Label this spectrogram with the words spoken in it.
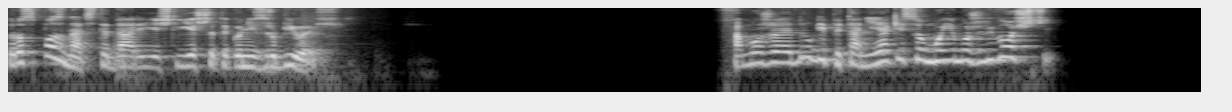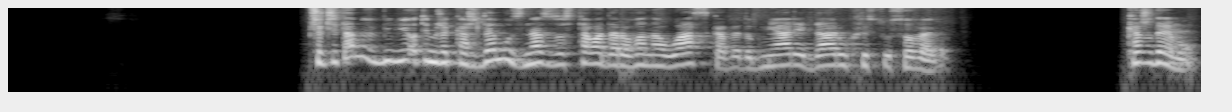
rozpoznać te dary, jeśli jeszcze tego nie zrobiłeś. A może drugie pytanie, jakie są moje możliwości? Przeczytamy w Biblii o tym, że każdemu z nas została darowana łaska według miary daru Chrystusowego. Każdemu.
